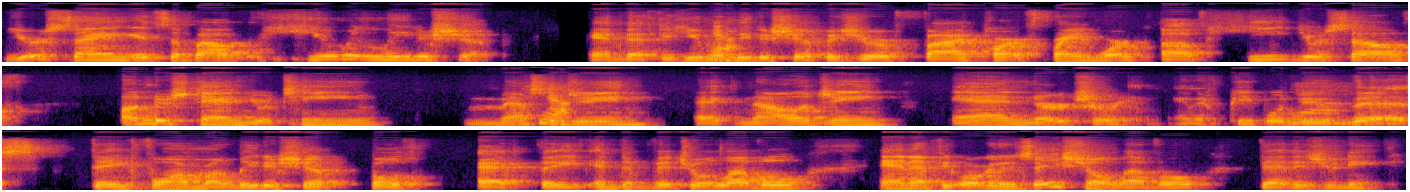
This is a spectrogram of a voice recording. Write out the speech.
you're saying it's about human leadership and that the human yeah. leadership is your five part framework of heed yourself, understand your team, messaging, yeah. acknowledging, and nurturing. And if people yeah. do this, they form a leadership both at the individual level and at the organizational level that is unique.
